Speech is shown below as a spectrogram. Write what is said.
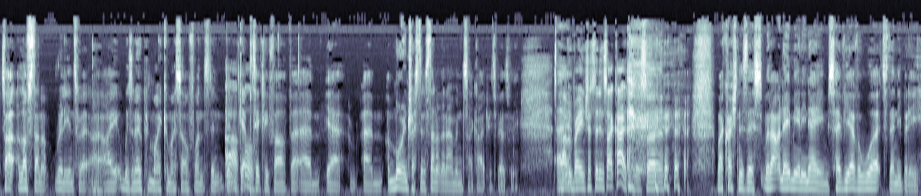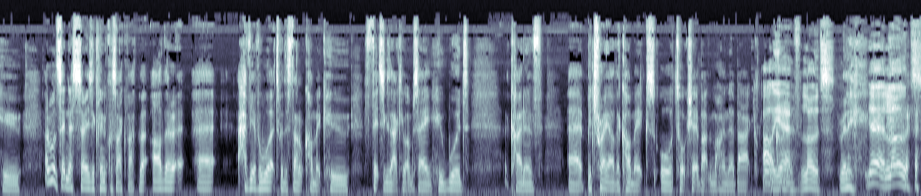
So I, I love stand up, really into it. I, I was an open micer myself once, didn't, didn't Oh, get cool. particularly far, but um, yeah, um, I'm more interested in stand up than I am in psychiatry, to be honest with you. I'm very interested in psychiatry, so My question is this: without naming any names, have you ever worked with anybody who I wouldn't say necessarily is a clinical psychopath, but are there? Uh, have you ever worked with a stand-up comic who fits exactly what I'm saying? Who would kind of uh, betray other comics or talk shit about them behind their back? oh yeah, of- loads. really? Yeah, loads,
